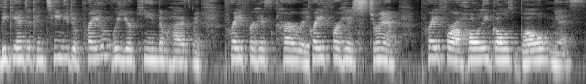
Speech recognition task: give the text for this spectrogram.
Begin to continue to pray over your kingdom husband. Pray for his courage. Pray for his strength. Pray for a Holy Ghost boldness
